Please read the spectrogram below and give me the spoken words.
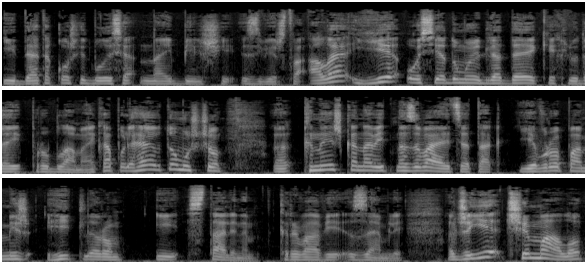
і де також відбулися найбільші звірства. Але є ось, я думаю, для деяких людей проблема, яка полягає в тому, що е, книжка навіть називається так: Європа між Гітлером і Сталіним криваві землі. Адже є чимало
